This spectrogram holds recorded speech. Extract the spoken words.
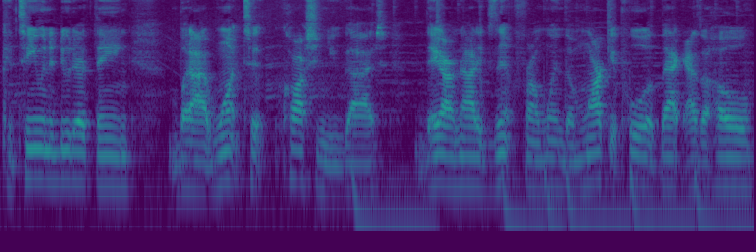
continuing to do their thing, but I want to caution you guys. They are not exempt from when the market pulls back as a whole,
